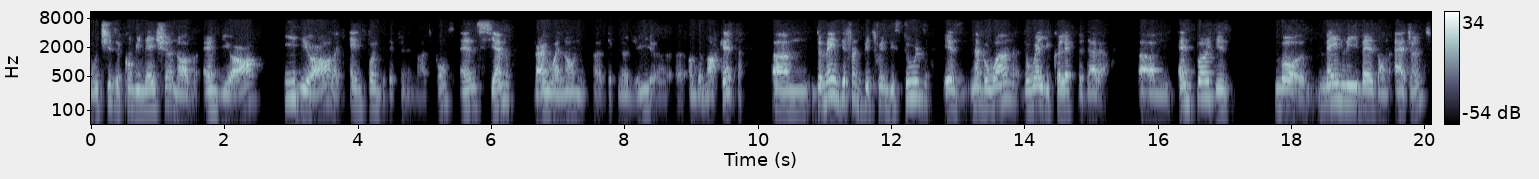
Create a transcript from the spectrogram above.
which is a combination of NDR, EDR, like endpoint detection and response, and SIEM, very well-known uh, technology uh, on the market. Um, the main difference between these tools is number one, the way you collect the data. Um, endpoint is more mainly based on agents.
